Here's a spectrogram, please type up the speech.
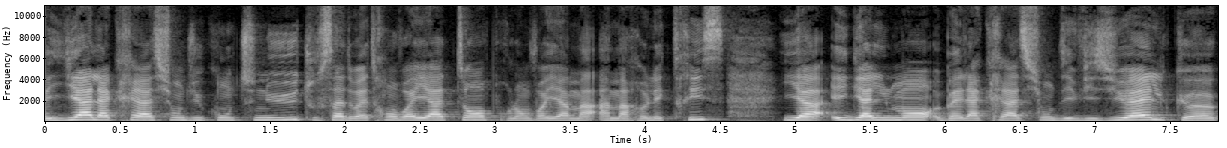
il y a la création du contenu, tout ça doit être envoyé à temps pour l'envoyer à ma, relectrice. Il y a également ben, la création des visuels que,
